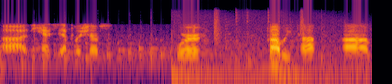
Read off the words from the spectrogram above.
Uh, the handstand push-ups were probably tough. Um,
